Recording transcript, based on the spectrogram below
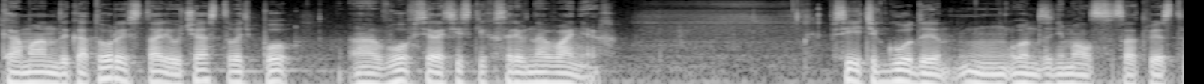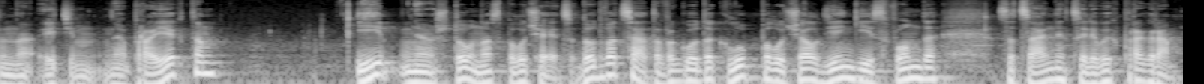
команды которой стали участвовать по, а, во всероссийских соревнованиях. Все эти годы он занимался, соответственно, этим а, проектом. И э, что у нас получается? До 2020 года клуб получал деньги из фонда социальных целевых программ.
